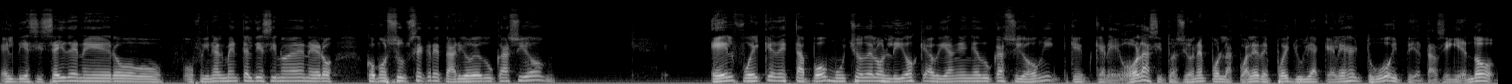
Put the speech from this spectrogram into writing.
el 16 de enero o, finalmente el 19 de enero como subsecretario de Educación. Él fue el que destapó muchos de los líos que habían en educación y que creó las situaciones por las cuales después Julia Keller tuvo y está siguiendo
